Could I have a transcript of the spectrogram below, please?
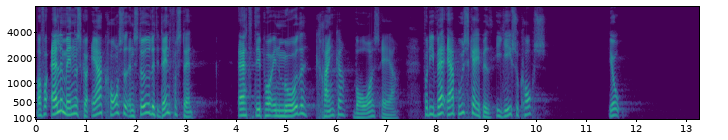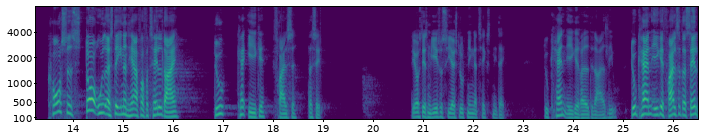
Og for alle mennesker er korset anstødeligt i den forstand, at det på en måde krænker vores ære. Fordi hvad er budskabet i Jesu kors? Jo, korset står ud af stenen her for at fortælle dig, du kan ikke frelse dig selv. Det er også det, som Jesus siger i slutningen af teksten i dag. Du kan ikke redde dit eget liv. Du kan ikke frelse dig selv.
